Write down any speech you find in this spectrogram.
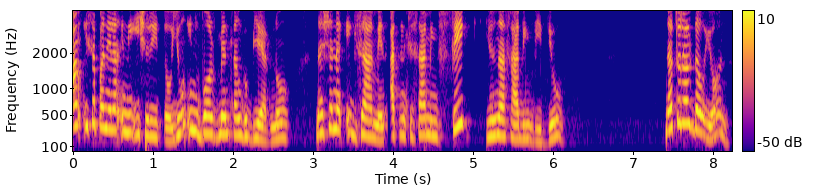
Ang isa pa nilang ini-issue rito, yung involvement ng gobyerno na siya nag-examine at nagsasabing fake yung nasabing video. Natural daw yon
